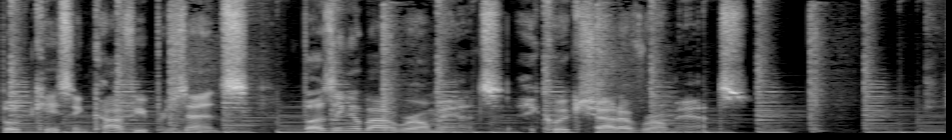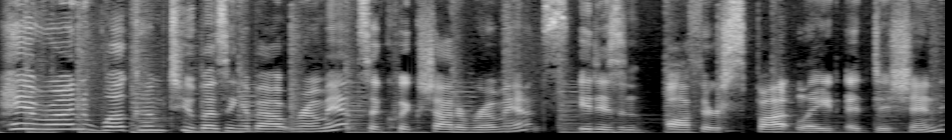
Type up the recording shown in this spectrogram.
Bookcase and Coffee presents Buzzing About Romance, a quick shot of romance. Hey everyone, welcome to Buzzing About Romance, a quick shot of romance. It is an author spotlight edition.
